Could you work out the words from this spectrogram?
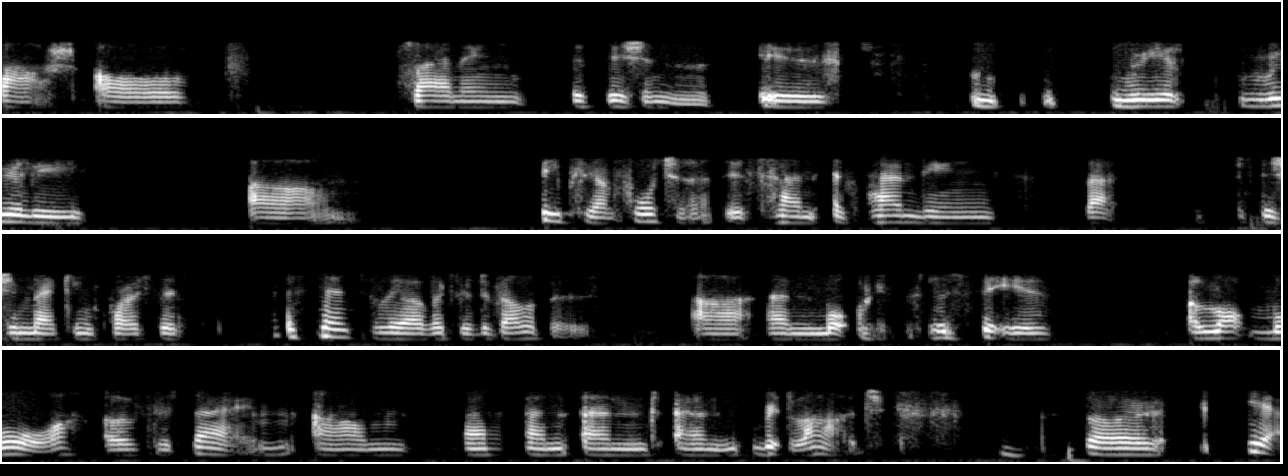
out of planning decisions is re- really um, deeply unfortunate. It's, hand, it's handing that decision making process essentially over to developers. Uh, and what we see is a lot more of the same um, and, and, and writ large. So, yeah,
